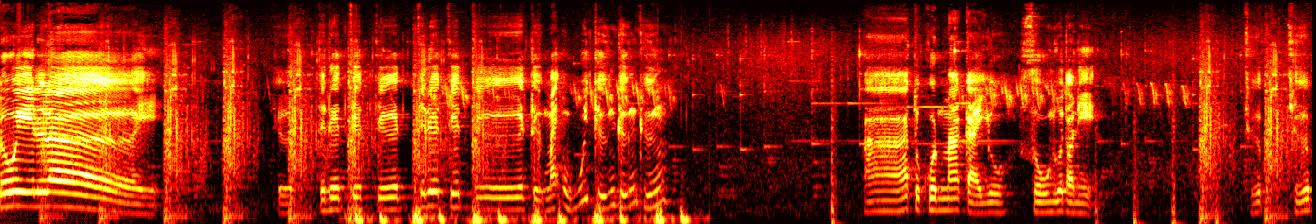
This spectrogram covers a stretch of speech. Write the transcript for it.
ลุยเลยจืดจืดจืดจืดจืดจืดจืดถึงไหมอุ้ยถึงถึงถึงอ่าทุกคนมาไก่อยู่ สูงอยู่ตอนนี้ชึบชึบ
